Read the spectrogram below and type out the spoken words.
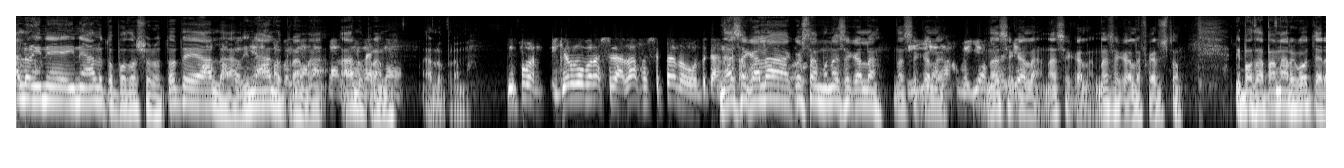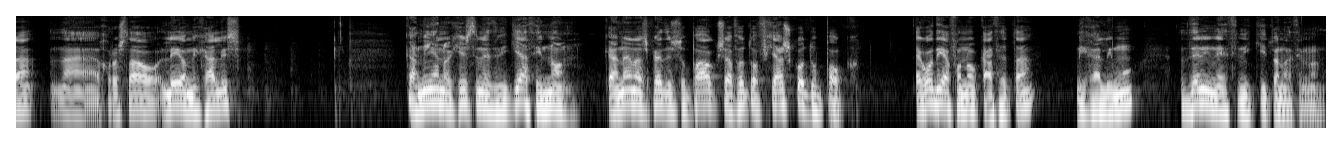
άλλο είναι, είναι άλλο το ποδόσφαιρο τότε, άλλα, παιδιά, είναι άλλο τα παιδιά, πράγμα. τα Άλλο ναι, πράγμα. ναι. Άλλο πράγμα. Λοιπόν, Γιώργο μου να σε καλά, θα σε παίρνω εγώ. Να σε καλά, Κώστα μου, να σε καλά. Να σε Υγεία, καλά. να έχουμε υγεία, Να σε παιδιά. καλά, να σε καλά, να σε καλά. Ευχαριστώ. Λοιπόν, θα πάμε αργότερα να χρωστάω, λέει ο Μιχάλης, καμία ενοχή στην Εθνική Αθηνών. Κανένας παιδί του ΠΑΟΚ σε αυτό το φιάσκο του ΠΟΚ. Εγώ διαφωνώ κάθετα, Μιχάλη μου, δεν είναι εθνική των Αθηνών.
